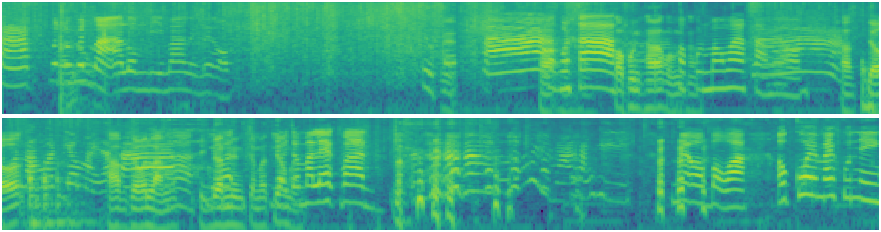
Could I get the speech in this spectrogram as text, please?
ครับ มันดูเป็นหมาอารมณ์ดีมากเลยแม่ออฟ เนี่ยค่ะคขรัอบคุณค่ะ ขอบคุณครับผมขอบคุณมากมากๆค่ะแม่ออฟครับเดี๋ยวหลังมาเที่ยวใหม่นะคคะรับเดี๋ยววันหลังอะอีกเดือนหนึ่งจะมาเที่ยวเดี๋ยวจะใหม่มาแลกบ้าน มาทั้งทีแม่ออฟบอกว่า เอากล้วยไหมคุณเอง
